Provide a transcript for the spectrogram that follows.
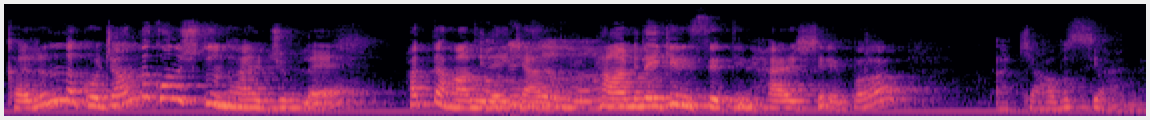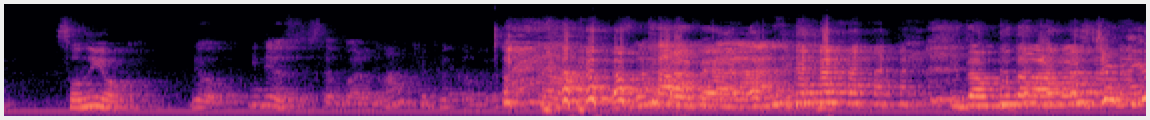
karınla kocanla konuştuğun her cümle, hatta hamileyken, hamileyken hissettiğin her şey. Ya, kabus yani. Sonu yok. Yok gidiyorsun işte barınağa köpek alıyorsun. Tövbe yani. Buradan buna varmanız çok iyi.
